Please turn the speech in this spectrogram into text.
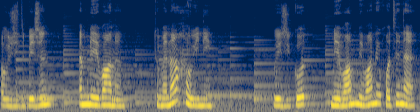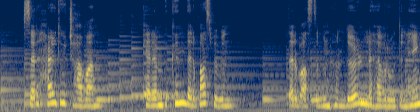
ئەو ژی دبێژن ئەم میێوانن تو مە ناحەوینی وێژی گوت میێوان میێوانی خۆتینە سەر هەردوو چاوان کەرەم بکن دەرباس ببن دەرباس دەبن هەندر لە هەڤڕودنێن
